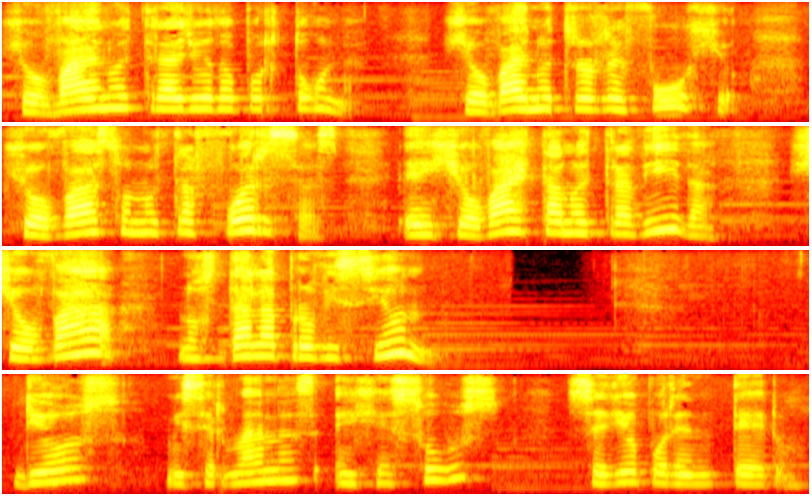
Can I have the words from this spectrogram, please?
Jehová es nuestra ayuda oportuna. Jehová es nuestro refugio, Jehová son nuestras fuerzas, en Jehová está nuestra vida, Jehová nos da la provisión. Dios, mis hermanas, en Jesús se dio por entero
